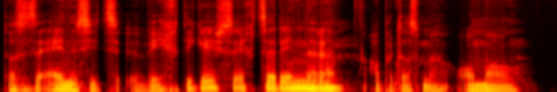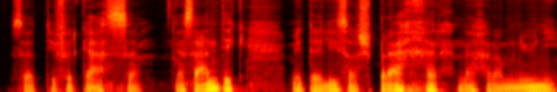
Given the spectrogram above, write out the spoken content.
dass es einerseits wichtig ist, sich zu erinnern, aber dass man auch mal sollte vergessen. Eine Sendung mit Elisa Sprecher, nachher am 9 Uhr.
